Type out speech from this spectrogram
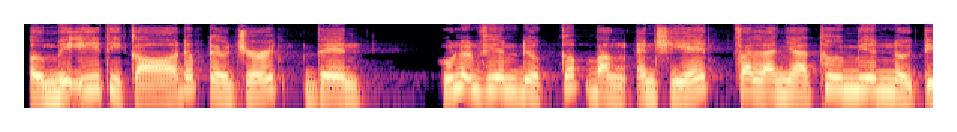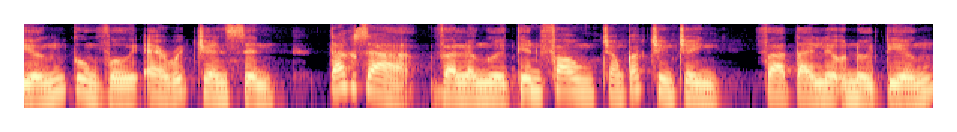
Ở Mỹ thì có Dr. George Ben, huấn luyện viên được cấp bằng NGS và là nhà thôi miên nổi tiếng cùng với Eric Jensen, tác giả và là người tiên phong trong các chương trình và tài liệu nổi tiếng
